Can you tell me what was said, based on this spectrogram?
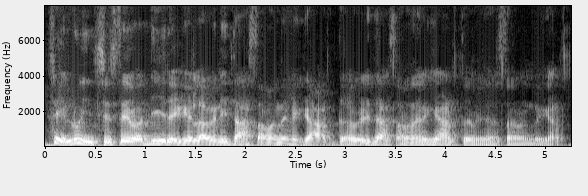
Sì, lui insisteva a dire che la verità stava nelle carte, la verità stava nelle carte, la verità stava nelle carte.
